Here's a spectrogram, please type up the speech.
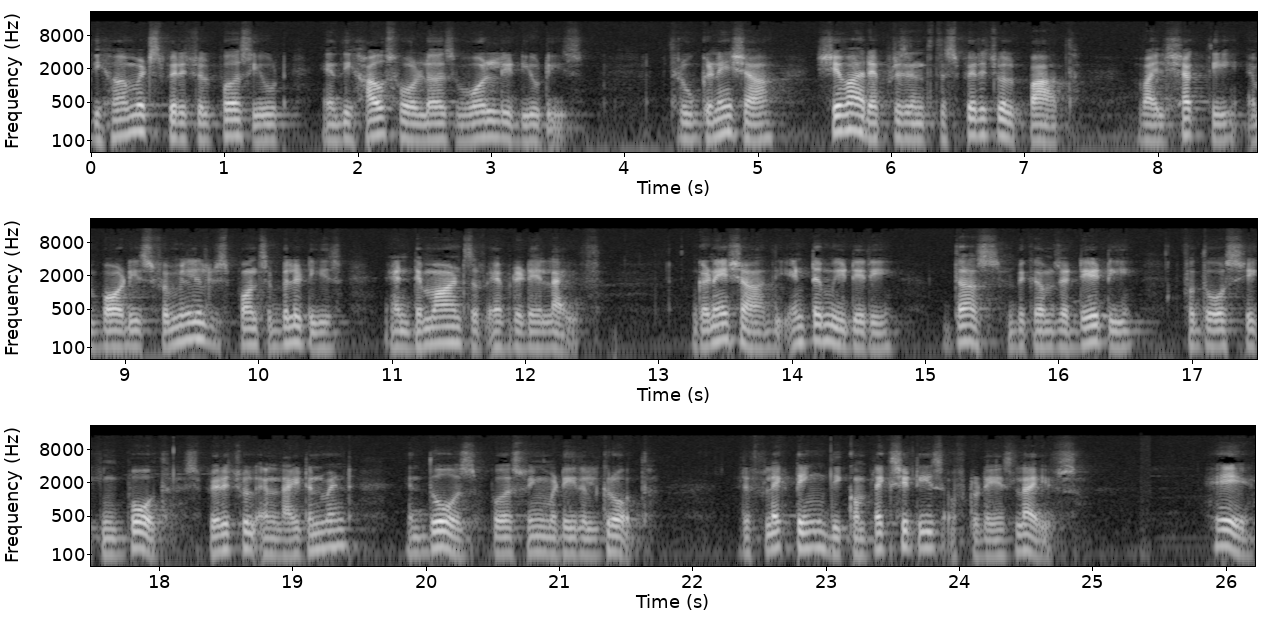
the hermit's spiritual pursuit, and the householder's worldly duties. Through Ganesha, Shiva represents the spiritual path, while Shakti embodies familial responsibilities and demands of everyday life. Ganesha, the intermediary, thus becomes a deity for those seeking both spiritual enlightenment and those pursuing material growth reflecting the complexities of today's lives. Hey,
